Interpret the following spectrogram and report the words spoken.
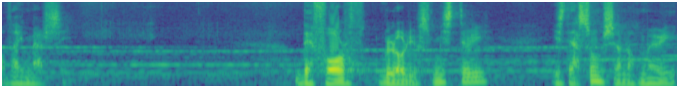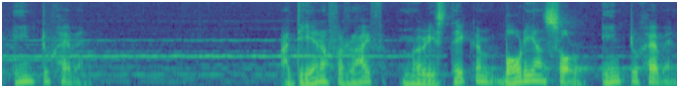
of thy mercy. The fourth glorious mystery is the Assumption of Mary into heaven. At the end of her life, Mary is taken body and soul into heaven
